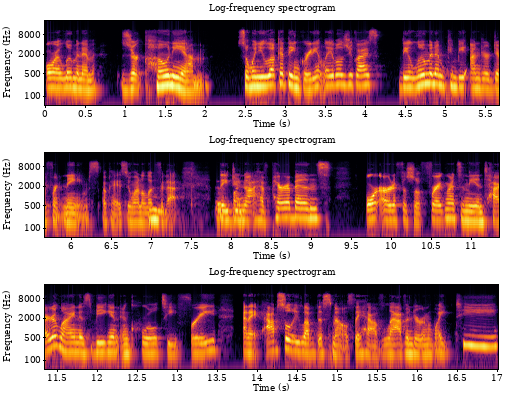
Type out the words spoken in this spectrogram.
or aluminum zirconium. So when you look at the ingredient labels, you guys, the aluminum can be under different names. Okay, so you want to look mm, for that. They do not have parabens or artificial fragrance, and the entire line is vegan and cruelty free. And I absolutely love the smells. They have lavender and white tea,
